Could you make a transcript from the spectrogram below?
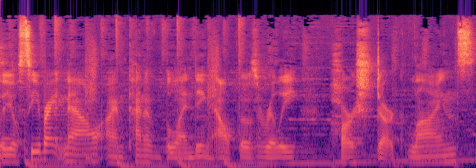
So you'll see right now I'm kind of blending out those really harsh dark lines.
